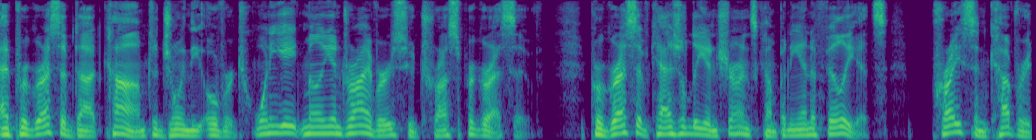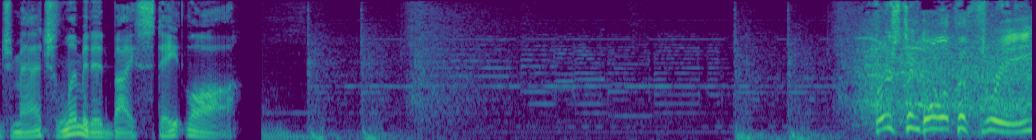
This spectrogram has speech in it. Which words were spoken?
at progressive.com to join the over 28 million drivers who trust Progressive. Progressive Casualty Insurance Company and Affiliates. Price and coverage match limited by state law. First and goal at the three.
